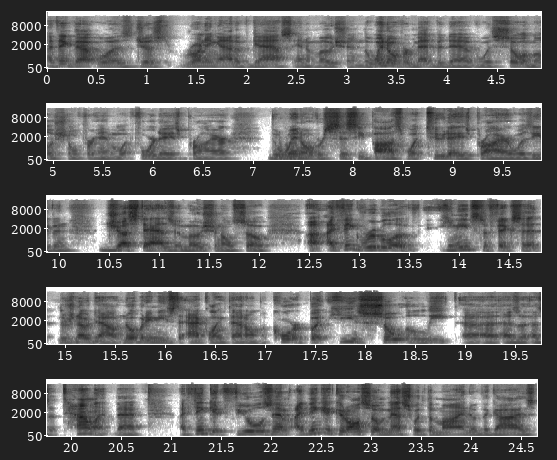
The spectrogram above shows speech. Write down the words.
I think that was just running out of gas and emotion. The win over Medvedev was so emotional for him. What four days prior, the mm-hmm. win over Sissy Tsitsipas, what two days prior was even just as emotional. So uh, I think Rublev he needs to fix it. There's no doubt. Nobody needs to act like that on the court, but he is so elite uh, as a as a talent that I think it fuels him. I think it could also mess with the mind of the guys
